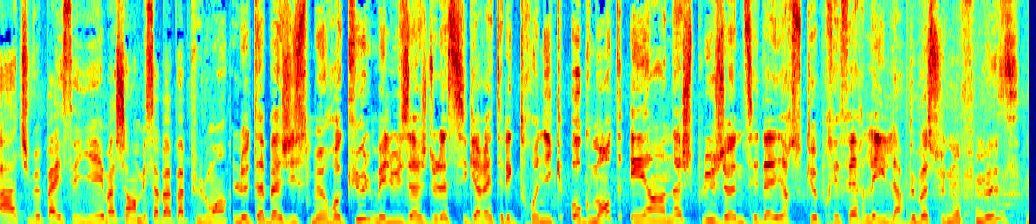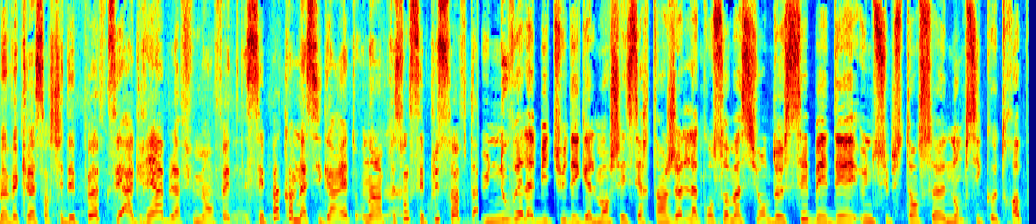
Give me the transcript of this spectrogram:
ah, tu veux pas essayer, machin, mais ça va pas plus loin. Le tabagisme recule, mais l'usage de la cigarette électronique augmente et à un âge plus jeune. C'est d'ailleurs ce que préfère Leila. De base, je suis non fumeuse, mais avec la sortie des puffs, c'est agréable à fumer en fait. C'est pas comme la cigarette, on a l'impression que c'est plus soft. Une nouvelle habitude également chez certains jeunes, la consommation de CBD, une substance non psychotrope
